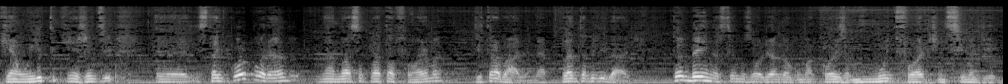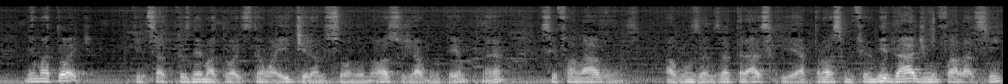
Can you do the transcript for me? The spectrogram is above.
que é um item que a gente é, está incorporando na nossa plataforma de trabalho, né? plantabilidade. Também nós estamos olhando alguma coisa muito forte em cima de nematóide, a gente sabe que os nematóides estão aí tirando sono nosso já há algum tempo, né? Se falavam alguns anos atrás que é a próxima enfermidade, vamos falar assim,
